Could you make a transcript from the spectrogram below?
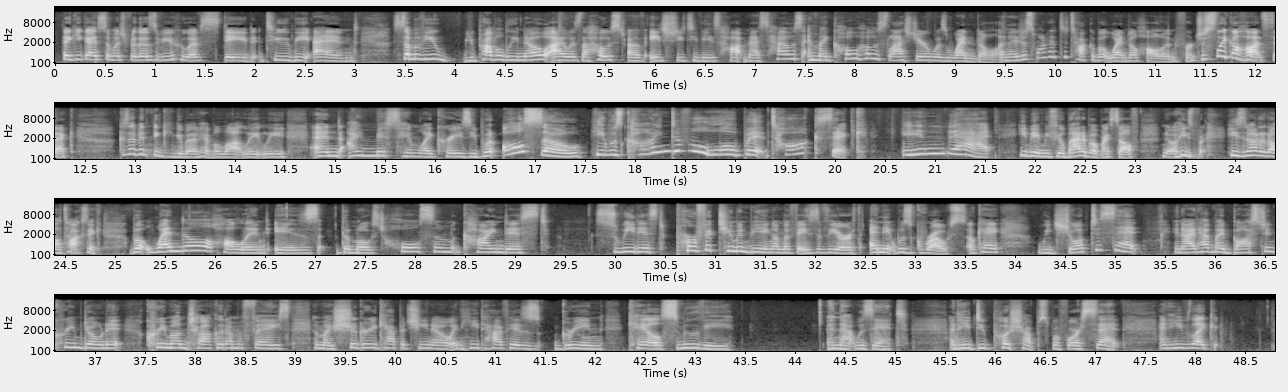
Thank you guys so much for those of you who have stayed to the end. Some of you, you probably know I was the host of HGTV's Hot Mess House, and my co-host last year was Wendell. And I just wanted to talk about Wendell Holland for just like a hot sec, because I've been thinking about him a lot lately, and I miss him like crazy. But also, he was kind of a little bit toxic in that he made me feel bad about myself. No, he's he's not at all toxic. But Wendell Holland is the most wholesome, kindest, sweetest, perfect human being on the face of the earth, and it was gross, okay? We'd show up to set, and I'd have my Boston cream donut, cream on chocolate on my face, and my sugary cappuccino, and he'd have his green kale smoothie, and that was it. And he'd do push ups before set, and he like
